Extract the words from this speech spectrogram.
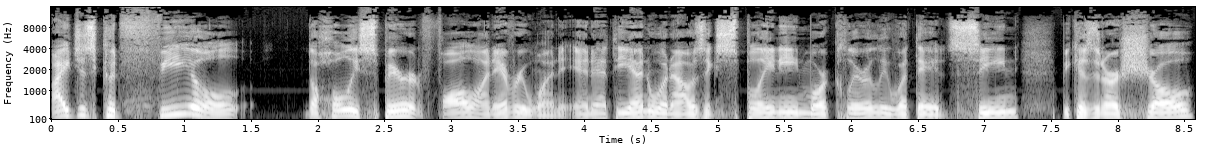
i just could feel the holy spirit fall on everyone. And at the end when i was explaining more clearly what they had seen because in our show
